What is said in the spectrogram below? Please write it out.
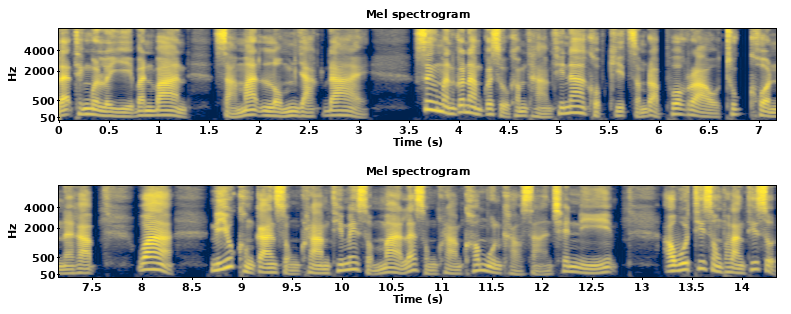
ละเทคโนโลยีบ้านๆ สามารถล้มยักษ์ได้ ซึ่งมันก็นำไปสู่คำถามที่น่าขบคิดสำหรับพวกเราทุกคนนะครับ ว่าในยุคของการสงครามที่ไม่สมมาตรและสงครามข้อมูลข่าวสารเช่นนี้ อาวุธที่ทรงพลังที่สุด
